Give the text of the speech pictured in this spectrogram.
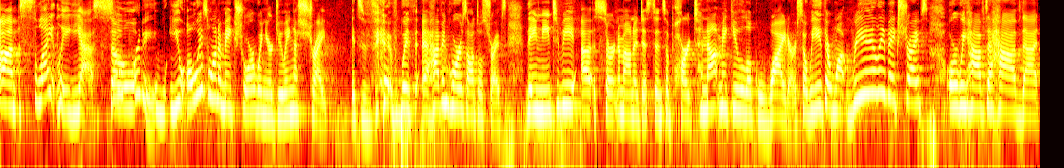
Um, slightly, yes. So pretty. You always want to make sure when you're doing a stripe, it's with uh, having horizontal stripes, they need to be a certain amount of distance apart to not make you look wider. So we either want really big stripes or we have to have that,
